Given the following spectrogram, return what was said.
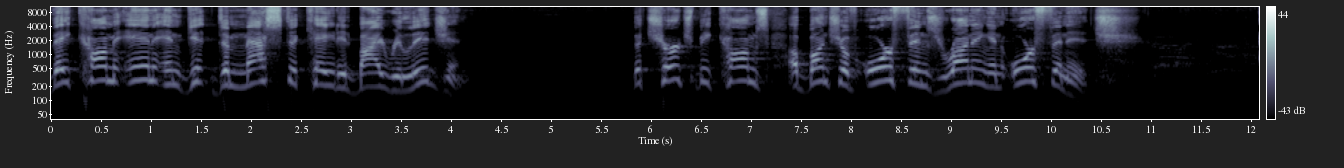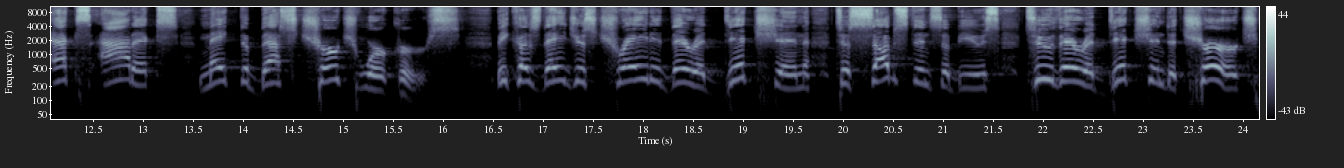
they come in and get domesticated by religion. The church becomes a bunch of orphans running an orphanage. Ex addicts make the best church workers because they just traded their addiction to substance abuse to their addiction to church.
